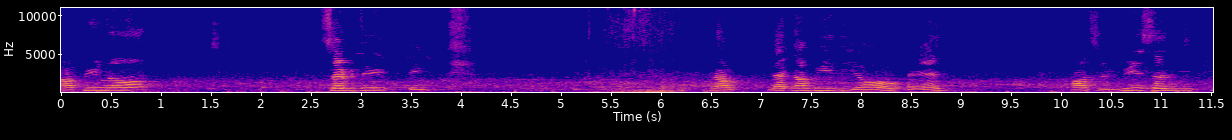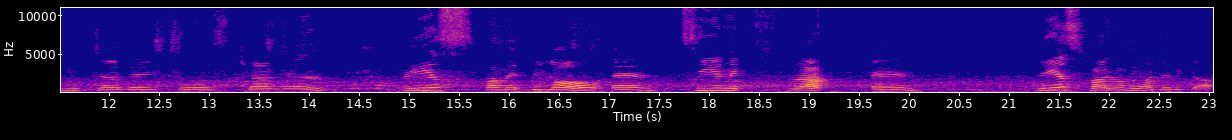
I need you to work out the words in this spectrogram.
a pinot 78. Now, like the video and also recent YouTube channel channel. Please comment below and see you next vlog and please follow me on video.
